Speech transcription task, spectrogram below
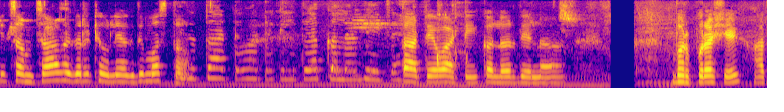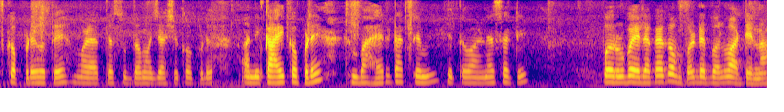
हे चमचा वगैरे ठेवले अगदी मस्त. ताटे वाटी कलर देणं. भरपूर असे आज कपडे होते. मळ्यातल्या सुद्धा माझे असे कपडे. आणि काही कपडे? बाहेर टाकते मी इथं वाळण्यासाठी. परूबाईला काय कम्फर्टेबल वाटे ना.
